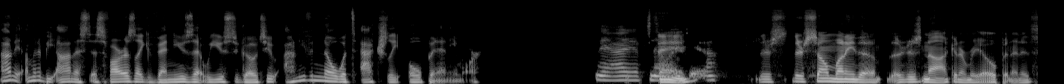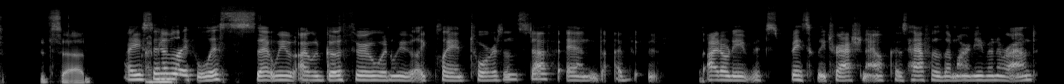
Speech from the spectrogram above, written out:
I don't I'm gonna be honest, as far as like venues that we used to go to, I don't even know what's actually open anymore. yeah, I have no Same. idea. There's there's so many that they're just not gonna reopen, and it's it's sad. I used I to have like lists that we I would go through when we like planned tours and stuff, and I've, I don't even. It's basically trash now because half of them aren't even around.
